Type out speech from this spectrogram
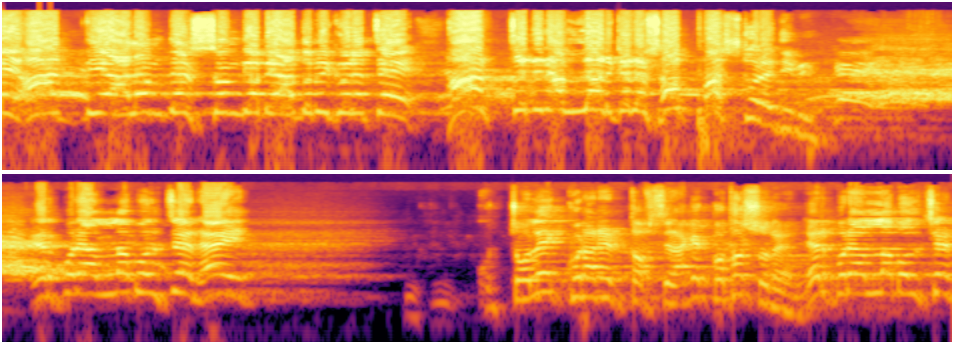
এই হাত দিয়ে আলমদের সঙ্গে বেয়াদবি করেছে। হাত সেদিন আল্লাহর কাছে সব ফাঁস করে দিবে। এরপরে আল্লাহ বলছেন হ্যাঁ চলে কোরআনের তফসির আগে কথা শোনেন। এরপরে আল্লাহ বলছেন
